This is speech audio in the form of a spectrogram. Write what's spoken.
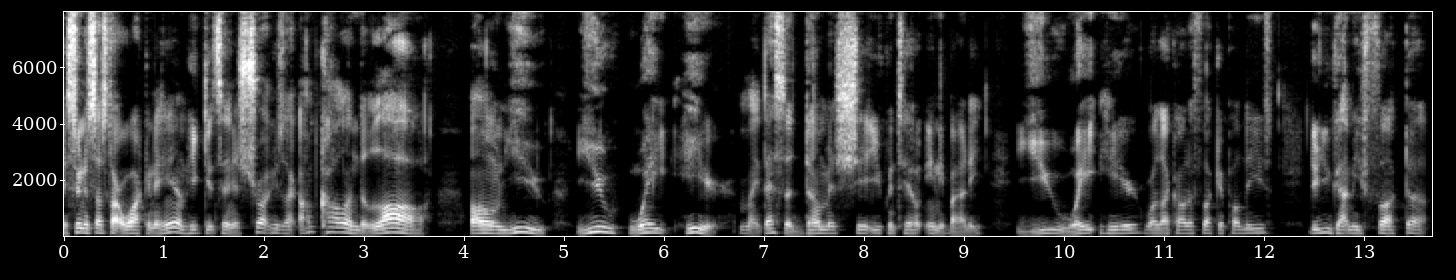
as soon as I start walking to him, he gets in his truck. He's like, I'm calling the law on you. You wait here. I'm like, that's the dumbest shit you can tell anybody. You wait here while I call the fucking police? Dude, you got me fucked up.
